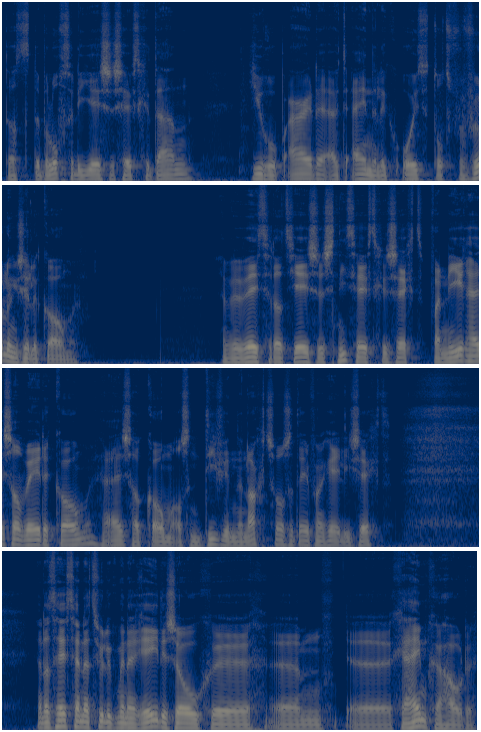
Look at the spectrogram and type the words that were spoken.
Dat de beloften die Jezus heeft gedaan hier op aarde uiteindelijk ooit tot vervulling zullen komen. En we weten dat Jezus niet heeft gezegd wanneer hij zal wederkomen. Hij zal komen als een dief in de nacht, zoals het evangelie zegt. En dat heeft hij natuurlijk met een reden zo ge, um, uh, geheim gehouden.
